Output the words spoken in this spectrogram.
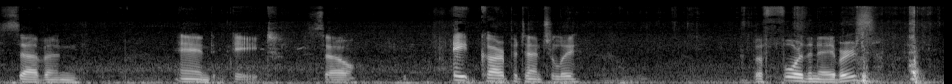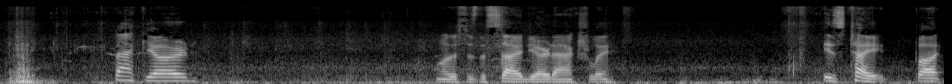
seven, and eight. So eight car potentially before the neighbors. Backyard. Well, this is the side yard actually. Is tight, but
